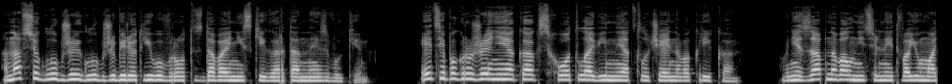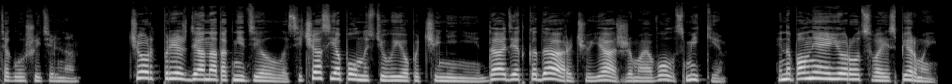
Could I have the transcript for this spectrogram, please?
Она все глубже и глубже берет его в рот, издавая низкие гортанные звуки. Эти погружения как сход лавины от случайного крика. Внезапно волнительно и твою мать оглушительно. Черт, прежде она так не делала. Сейчас я полностью в ее подчинении. Да, детка, да, рычу я, сжимая волос Микки. И наполняя ее рот своей спермой.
